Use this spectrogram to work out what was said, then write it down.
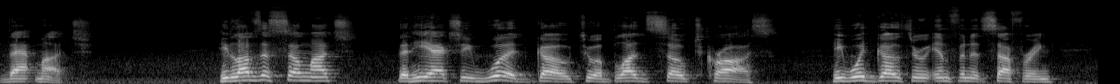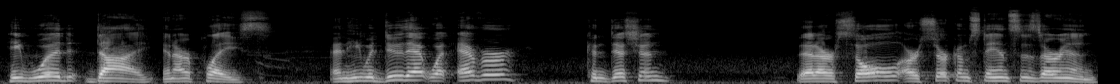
that much. He loves us so much that He actually would go to a blood soaked cross. He would go through infinite suffering. He would die in our place. And He would do that, whatever condition that our soul, our circumstances are in.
